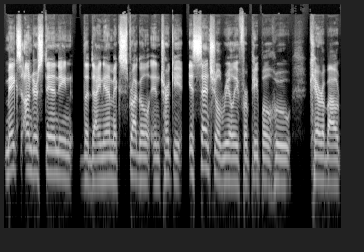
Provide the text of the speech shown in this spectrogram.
makes understanding the dynamic struggle in Turkey essential, really, for people who care about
